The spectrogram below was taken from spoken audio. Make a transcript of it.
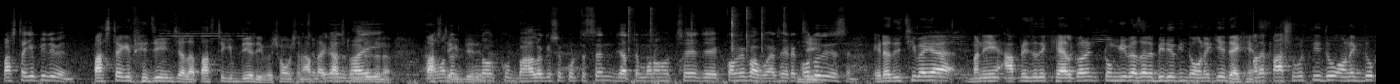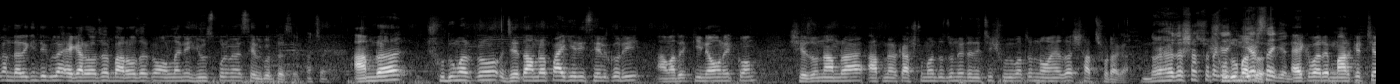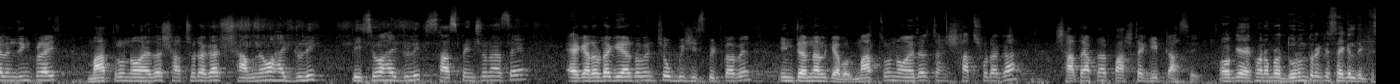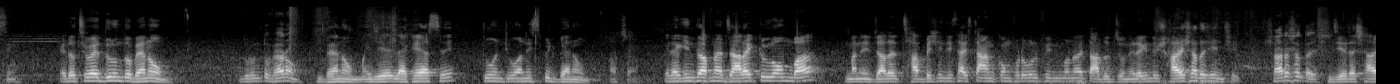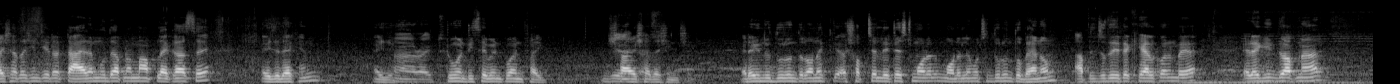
পাঁচটা গিফট দিবেন? পাঁচটা গিফট জি পাঁচটা গিফট দিয়ে দিব সমস্যা না আপনার কাস্টমারদের জন্য পাঁচটা গিফট দিয়ে খুব ভালো কিছু করতেছেন যাতে মনে হচ্ছে যে কমে পাবো। আচ্ছা এটা কত দিতেছেন? এটা দিচ্ছি ভাইয়া মানে আপনি যদি খেয়াল করেন টঙ্গি বাজারের ভিডিও কিন্তু অনেকেই দেখেন। আমাদের পার্শ্ববর্তী অনেক দোকানদারে কিন্তু এগুলো এগারো হাজার বারো হাজার অনলাইনে হিউজ পরিমাণে সেল করতেছে। আচ্ছা। আমরা শুধুমাত্র যেটা আমরা পাইকারি সেল করি আমাদের কিনা অনেক কম। সেজন্য আমরা আপনার কাস্টমারদের জন্য এটা দিচ্ছি শুধুমাত্র নয় হাজার সাতশো টাকা। নয় হাজার সাতশো টাকা শুধুমাত্র একেবারে মার্কেট চ্যালেঞ্জিং প্রাইস মাত্র নয় হাজার সাতশো টাকা। সামনেও হাইড্রোলিক পিছেও হাইড্রোলিক সাসপেনশন আছে। এগারোটা গিয়ার পাবেন চব্বিশ স্পিড পাবেন ইন্টারনাল কেবল মাত্র নয় হাজার সাতশো টাকা। সাথে আপনার পাঁচটা গিফট আছে। ওকে এখন আমরা দুরন্তর একটা সাইকেল দেখতেছি। এটা হচ্ছে ভাই দুরন্ত ভ্যানম দুরন্ত ভ্যারম ভ্যানম এই যে লেখাই আছে টোয়েন্টি ওয়ান স্পিড ভ্যানম আচ্ছা। এটা কিন্তু আপনার যারা একটু লম্বা মানে যাদের ছাব্বিশ ইঞ্চি সাইজটা আনকমফোর্টেবল ফিল মনে হয় তাদের জন্য। এটা কিন্তু সাড়ে সাতাশ ইঞ্চি। সাড়ে সাতাশ? যে এটা সাড়ে সাতাশ ইঞ্চি। এটা টায়ারের মধ্যে আপনার মাপ লেখা আছে। এই যে দেখেন এই যে right twenty seven point five সাড়ে। সাতাশ ইঞ্চি। এটা কিন্তু দুরন্তর অনেক সবচেয়ে লেটেস্ট মডেল মডেলের মধ্যে দুরন্ত ভ্যানম আপনি যদি এটা খেয়াল করেন ভাইয়া এটা কিন্তু আপনার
